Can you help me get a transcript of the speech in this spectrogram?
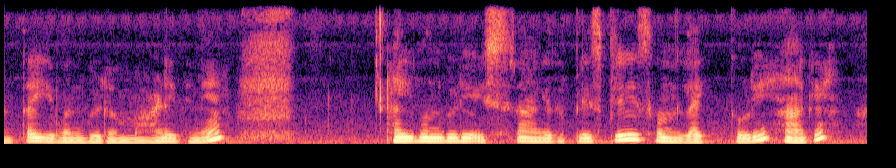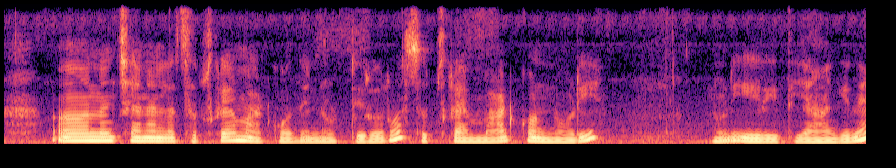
ಅಂತ ಈ ಒಂದು ವಿಡಿಯೋ ಮಾಡಿದ್ದೀನಿ. ಈ ಒಂದು ವಿಡಿಯೋ ಇಷ್ಟ ಆಗಿದೆ ಪ್ಲೀಸ್ ಪ್ಲೀಸ್ ಒಂದು ಲೈಕ್ ಕೊಡಿ. ಹಾಗೆ ನನ್ನ ಚಾನಲ್ನ ಸಬ್ಸ್ಕ್ರೈಬ್ ಮಾಡ್ಕೋದೆ ನೋಡ್ತಿರೋರು ಸಬ್ಸ್ಕ್ರೈಬ್ ಮಾಡ್ಕೊಂಡು ನೋಡಿ. ನೋಡಿ, ಈ ರೀತಿ ಆಗಿದೆ.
